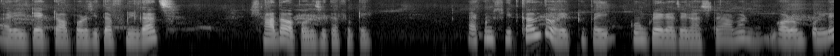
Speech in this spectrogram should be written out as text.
আর এইটা একটা অপরাজিতা ফুল গাছ, সাদা অপরাজিতা ফোটে। এখন শীতকাল তো, একটু তাই কুঁকড়ে গেছে গাছটা, আবার গরম পড়লে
